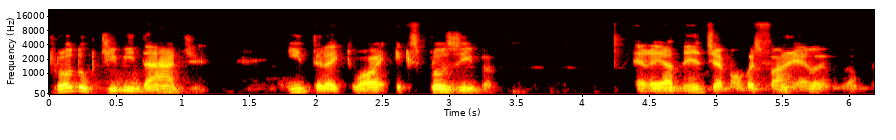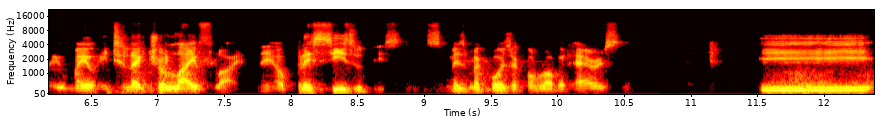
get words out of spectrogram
produtividade intelectual é explosiva é realmente, a Mombas Fan é o meu intellectual lifeline, né? eu preciso disso. Mesma coisa com Robert Harrison. E,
